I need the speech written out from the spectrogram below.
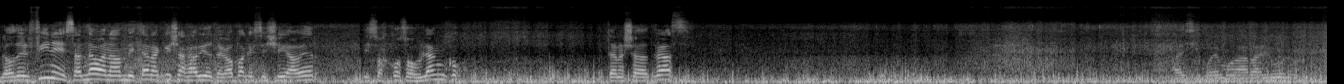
Los delfines andaban a donde están aquellas gaviotas, capaz que se llega a ver esos cosos blancos. Están allá de atrás. A ver si podemos agarrar alguno.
